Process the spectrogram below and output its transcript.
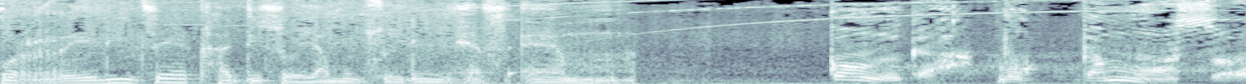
o reditse kgatiso ya motsweding fm konka bokamoso.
